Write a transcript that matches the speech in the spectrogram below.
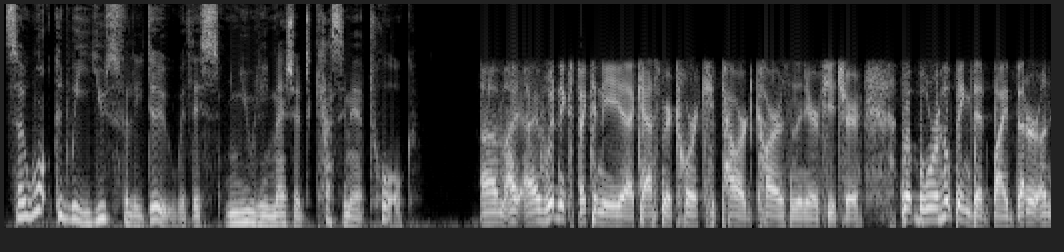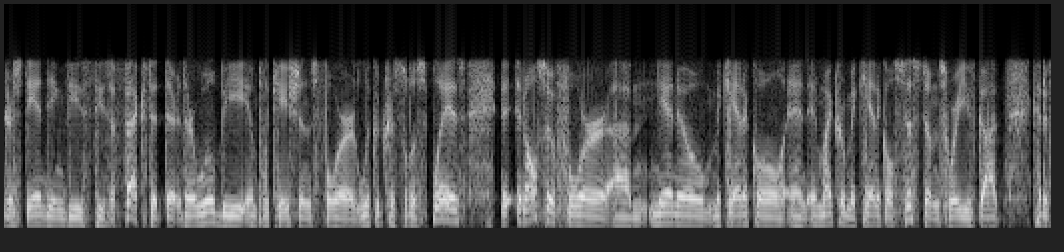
So, what could we usefully do with this newly measured Casimir torque? Um, I, I wouldn't expect any uh, Casimir torque powered cars in the near future, but, but we're hoping that by better understanding these these effects, that there there will be implications for liquid crystal displays and also for um, nano mechanical and, and micromechanical systems where you've got kind of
